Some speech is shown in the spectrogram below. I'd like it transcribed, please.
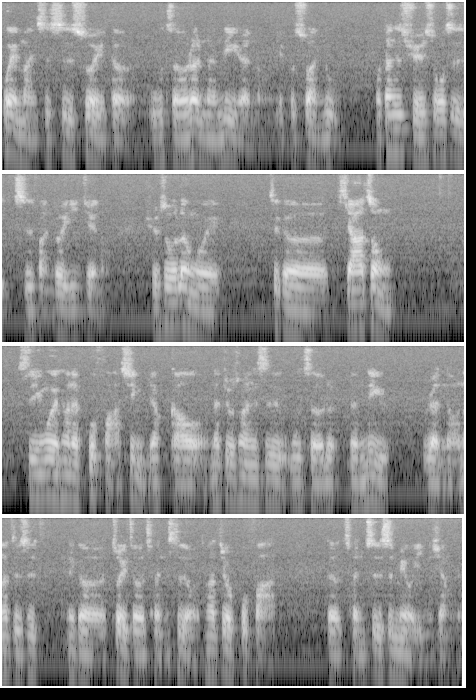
未满十四岁的无责任能力人哦也不算入，哦但是学说是持反对意见哦，学说认为。这个加重是因为他的不法性比较高哦，那就算是无责的能力人哦，那只是那个罪责层次哦，他就不法的层次是没有影响的。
